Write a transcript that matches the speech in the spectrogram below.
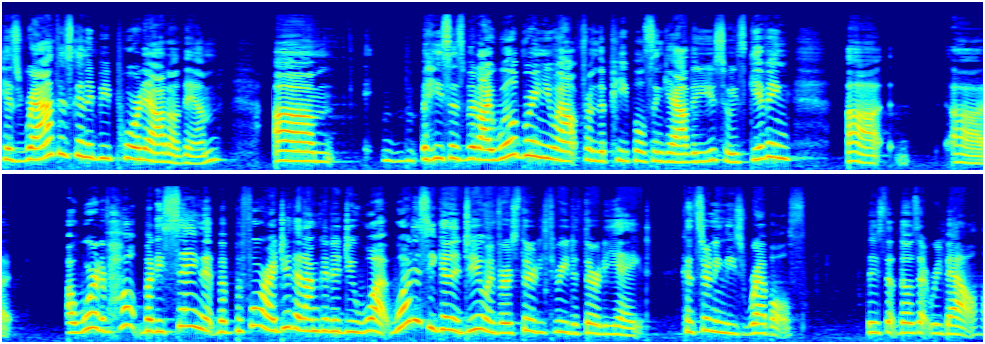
His wrath is going to be poured out on them. Um, he says, But I will bring you out from the peoples and gather you. So he's giving uh, uh, a word of hope, but he's saying that, but before I do that, I'm going to do what? What is he going to do in verse 33 to 38 concerning these rebels, these, those that rebel?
